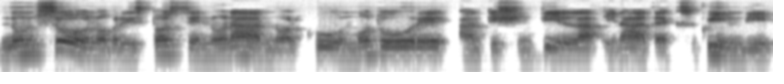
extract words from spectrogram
non sono predisposte e non hanno alcun motore antiscintilla in ATEX, quindi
